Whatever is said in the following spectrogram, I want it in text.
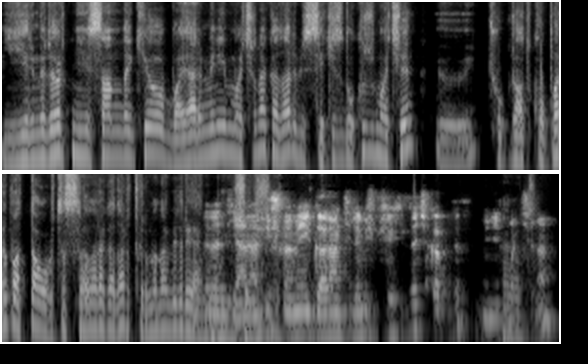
24 Nisan'daki o Bayern Münih maçına kadar bir 8-9 maçı e, çok rahat koparıp hatta orta sıralara kadar tırmanabilir yani. Evet yani yükselişe. düşmemeyi garantilemiş bir şekilde çıkabilir Münih Evet. maçına.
